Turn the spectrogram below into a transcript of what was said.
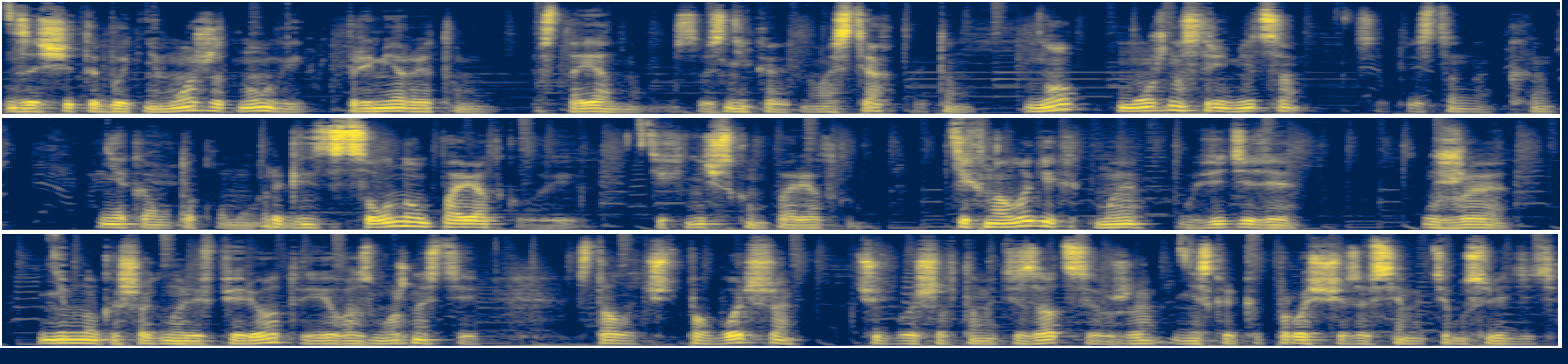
защиты быть не может. Ну и примеры этому постоянно возникают в новостях, поэтому... Но можно стремиться, соответственно, к некому такому организационному порядку и техническому порядку. Технологии, как мы увидели, уже немного шагнули вперед, и возможностей стало чуть побольше, чуть больше автоматизации, уже несколько проще за всем этим уследить.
